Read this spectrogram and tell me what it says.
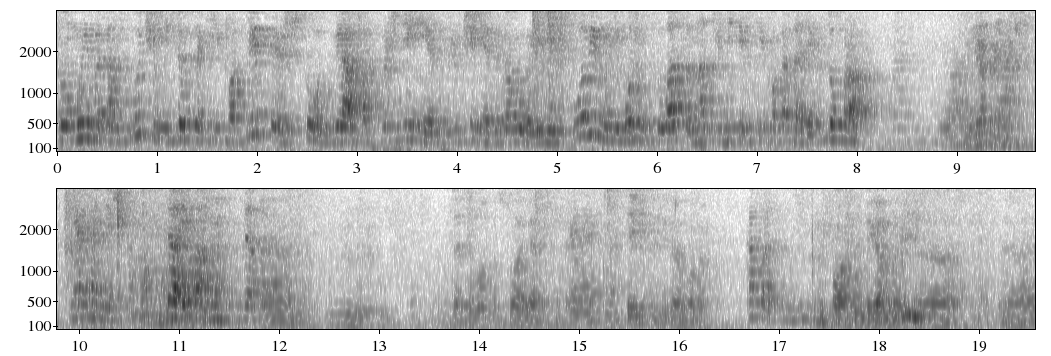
но мы в этом случае несем такие последствия, что для подтверждения заключения договора и его условий мы не можем ссылаться на свидетельские показания. Кто прав? Я, конечно. Я, конечно. Да, Иван, да. Э, Вот это вот условие сохраняется на всех договорах. Какой? Положим, берем э, э,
